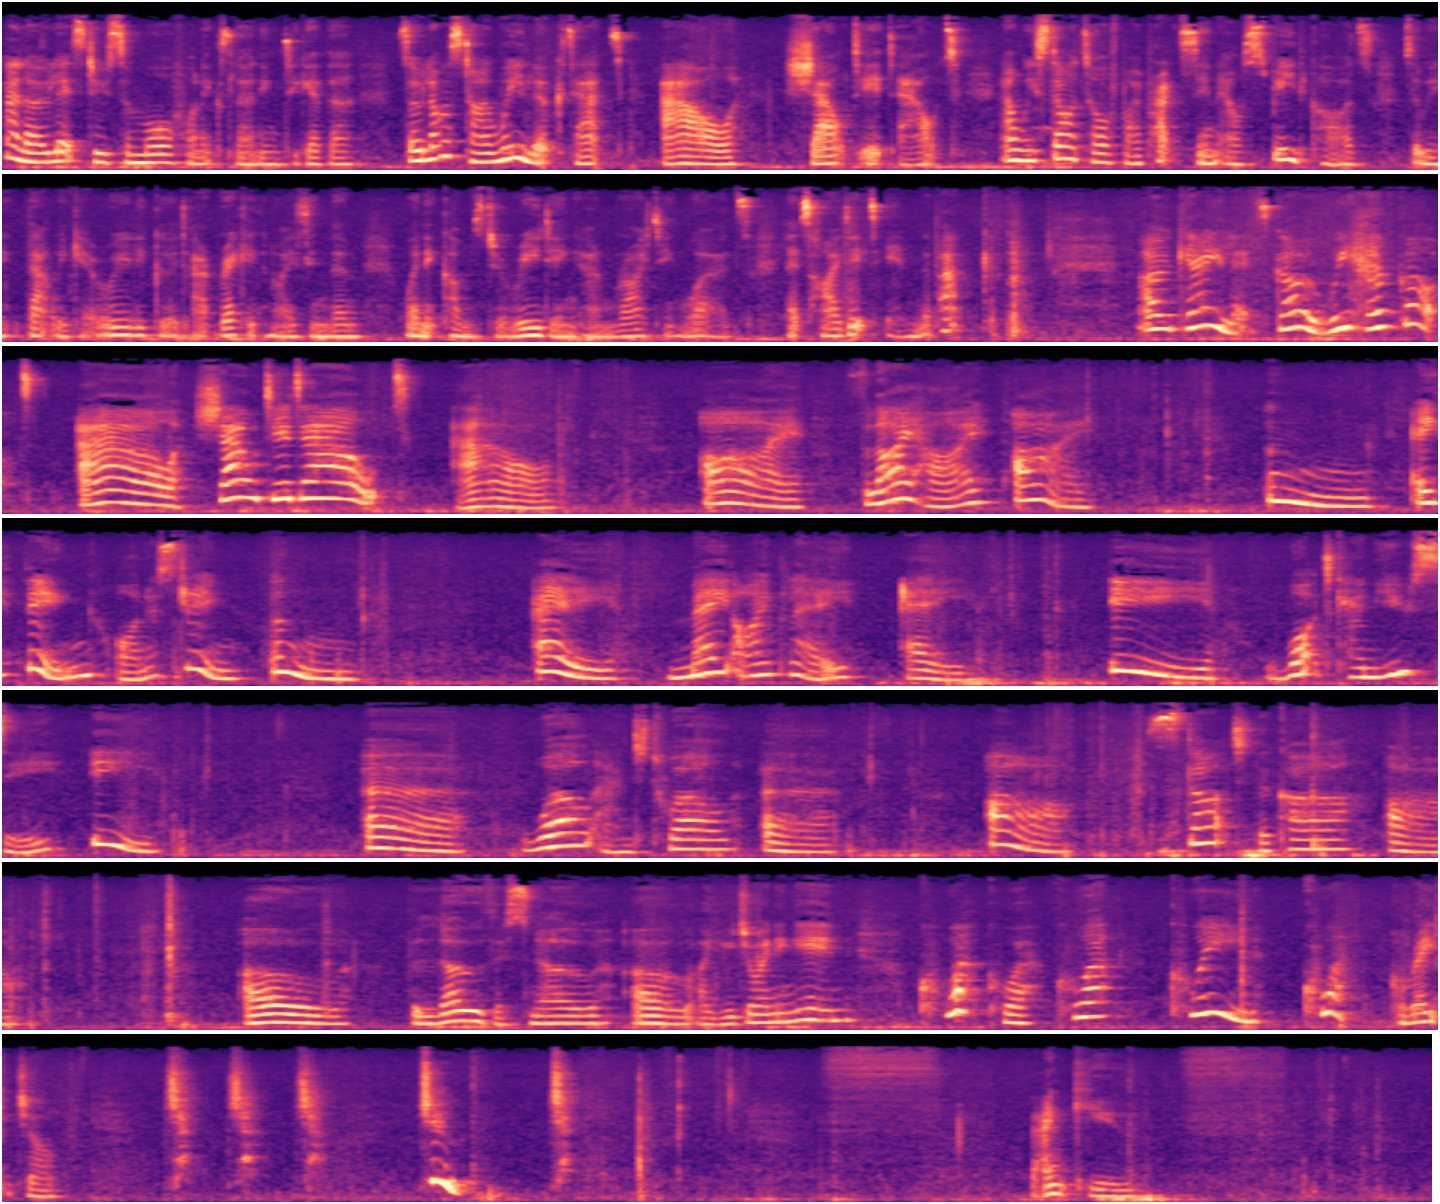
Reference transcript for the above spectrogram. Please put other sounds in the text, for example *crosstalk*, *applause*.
Hello, let's do some more phonics learning together. So last time we looked at ow, shout it out. And we start off by practicing our speed cards so we, that we get really good at recognizing them when it comes to reading and writing words. Let's hide it in the pack. Okay, let's go. We have got ow, shout it out. Ow. I, fly high, I. Mm, a thing on a string. Mm. A, may I play? A. E, what can you see? E. Er, whirl and twirl, er. R, start the car, R. O, below the snow, O. Are you joining in? Qua, qua, qua, queen, qua. Great job. Thank you.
